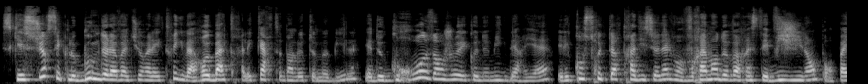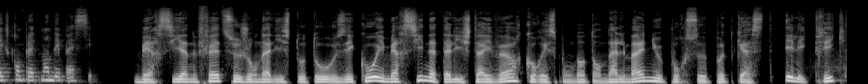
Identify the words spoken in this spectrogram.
Ce qui est sûr, c'est que le boom de la voiture électrique va rebattre les cartes dans l'automobile. Il y a de gros enjeux économiques derrière et les constructeurs traditionnels vont vraiment devoir rester vigilants pour ne pas être complètement dépassés. Merci Anne Fetz, journaliste auto aux échos, et merci Nathalie Steiver, correspondante en Allemagne, pour ce podcast électrique.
